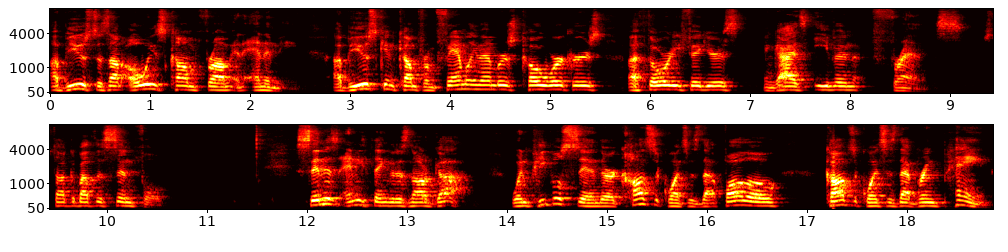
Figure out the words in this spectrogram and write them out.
abuse does not always come from an enemy. Abuse can come from family members, co-workers, authority figures, and guys, even friends. Let's talk about the sinful. Sin is anything that is not of God. When people sin, there are consequences that follow, consequences that bring pain.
